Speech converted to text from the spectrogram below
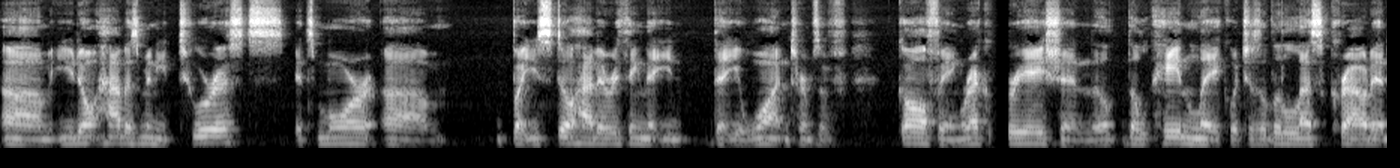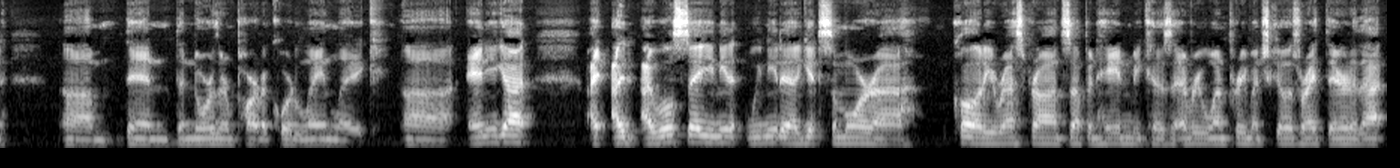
Um, you don't have as many tourists. It's more, um, but you still have everything that you that you want in terms of golfing, recreation, the, the Hayden Lake, which is a little less crowded um, than the northern part of Coeur d'Alene Lake, uh, and you got. I, I, I, will say you need we need to get some more uh, quality restaurants up in Hayden because everyone pretty much goes right there to that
